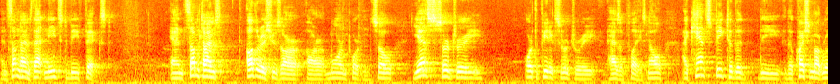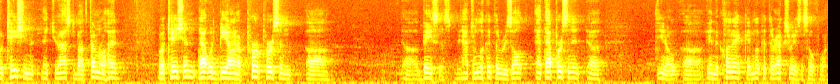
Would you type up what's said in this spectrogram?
And sometimes that needs to be fixed. And sometimes other issues are, are more important. So, yes, surgery, orthopedic surgery has a place. Now, I can't speak to the, the, the question about rotation that you asked about femoral head rotation. That would be on a per person uh, uh, basis. We'd have to look at the result at that person, uh, you know, uh, in the clinic and look at their X-rays and so forth.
